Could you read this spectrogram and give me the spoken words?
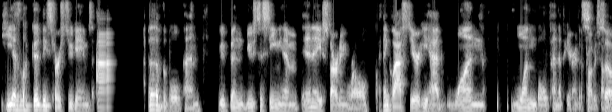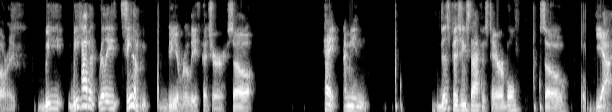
he has looked good these first two games out of the bullpen. We've been used to seeing him in a starting role. I think last year he had one one bullpen appearance. That probably sounds so right. We we haven't really seen him be a relief pitcher. So hey, I mean this pitching staff is terrible. So yeah,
